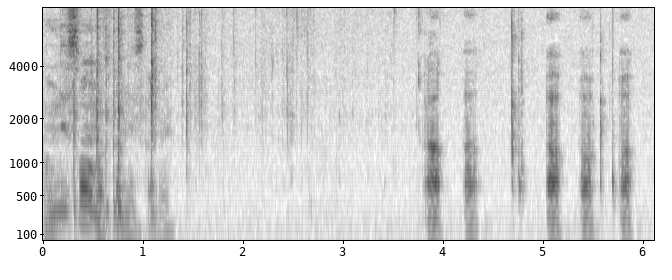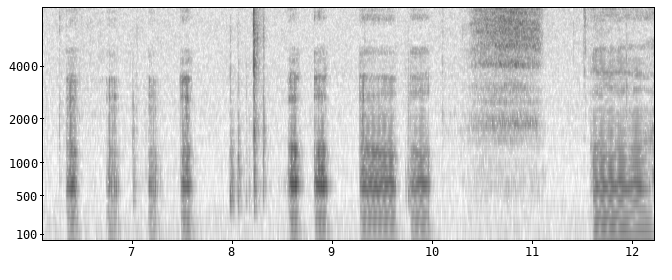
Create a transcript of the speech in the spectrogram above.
なんでそうなったんですかね？ああああああああああああああ。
